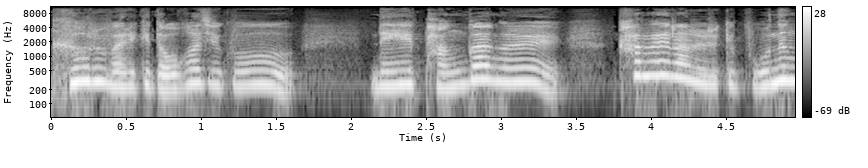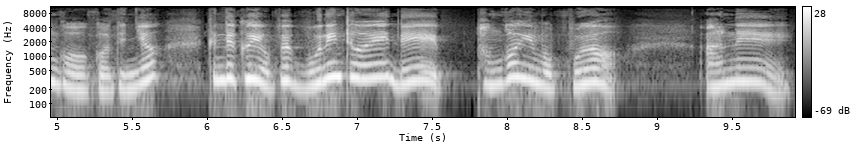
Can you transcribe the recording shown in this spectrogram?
그거를 막 이렇게 넣어가지고 내 방광을 카메라로 이렇게 보는 거거든요. 근데 그 옆에 모니터에 내 방광이 뭐 보여. 안에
